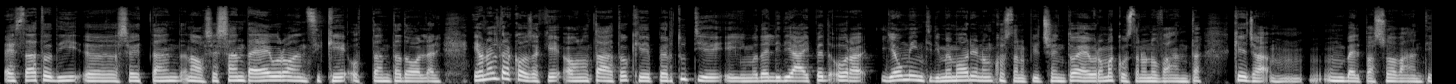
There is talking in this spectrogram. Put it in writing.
è stato di eh, 70, no, 60 euro anziché 80 dollari. E un'altra cosa che ho notato che per tutti i, modelli di iPad ora gli aumenti di memoria non costano più 100 euro ma costano 90, che è già mm, un bel passo avanti.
